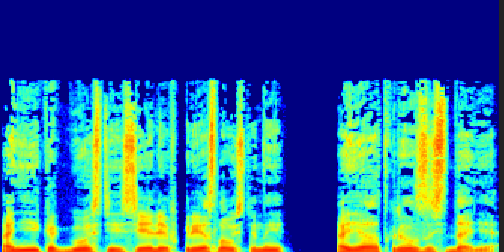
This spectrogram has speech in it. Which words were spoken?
Они, как гости, сели в кресло у стены, а я открыл заседание.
